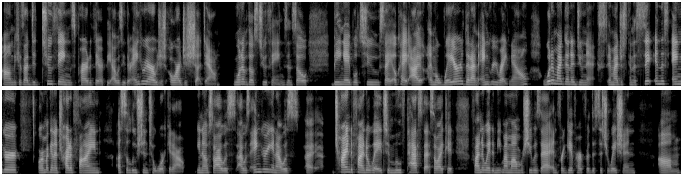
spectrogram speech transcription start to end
Um, because I did two things prior to therapy. I was either angry or I was just or I just shut down one of those two things. And so being able to say, okay, I am aware that I'm angry right now. What am I going to do next? Am I just going to sit in this anger or am I going to try to find a solution to work it out? You know, so I was I was angry and I was uh, trying to find a way to move past that so I could find a way to meet my mom where she was at and forgive her for the situation um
